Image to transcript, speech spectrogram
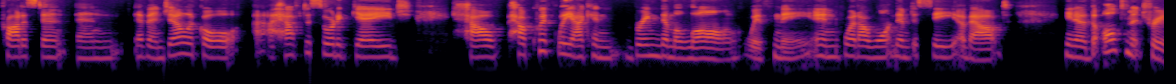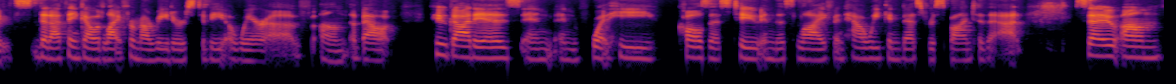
Protestant and evangelical, I have to sort of gauge how how quickly I can bring them along with me and what I want them to see about, you know, the ultimate truths that I think I would like for my readers to be aware of um, about who God is and and what He calls us to in this life and how we can best respond to that. So um,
